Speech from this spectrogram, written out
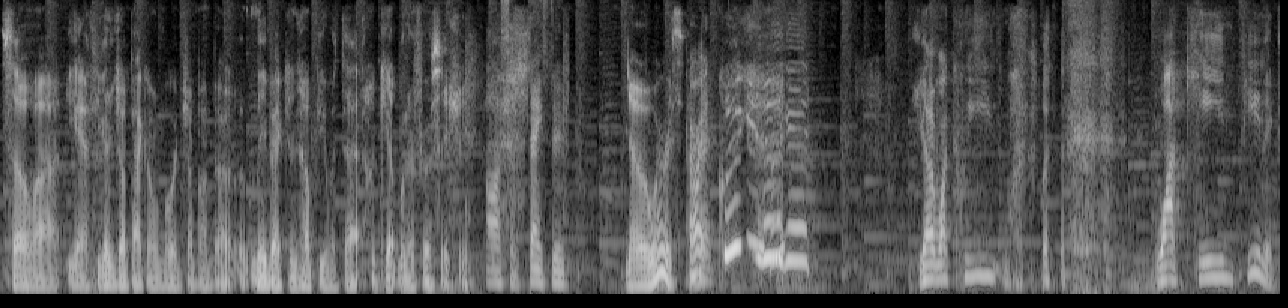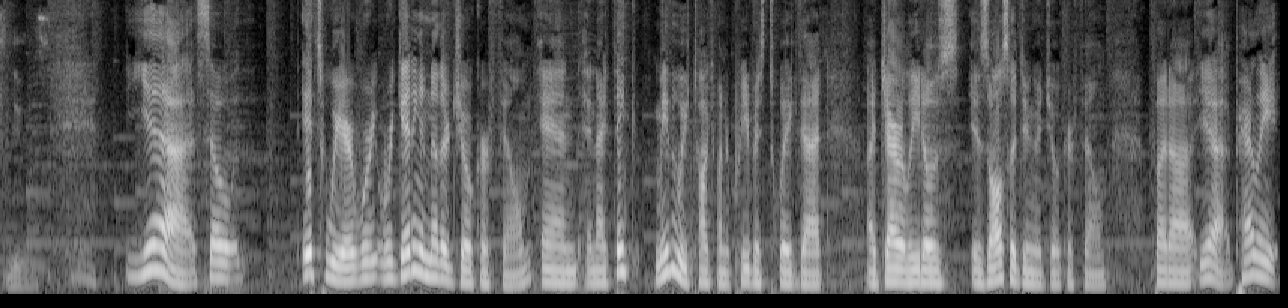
So uh, yeah, if you're gonna jump back on board, jump on board. Maybe I can help you with that. Hook you up with our first issue. Awesome. Thanks, dude. No worries. All right, right. quick. Good. You got Joaquin Joaquin Phoenix news. Yeah, so it's weird. We're, we're getting another Joker film, and, and I think maybe we talked about in a previous twig that uh, Jared Leto's is also doing a Joker film. But uh, yeah, apparently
